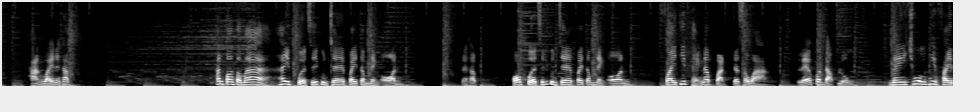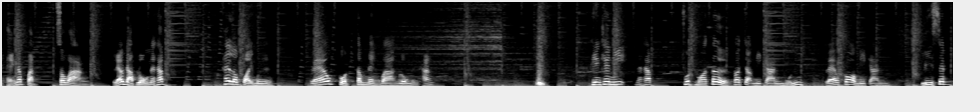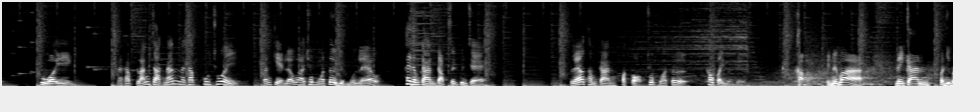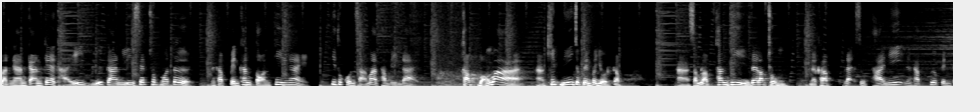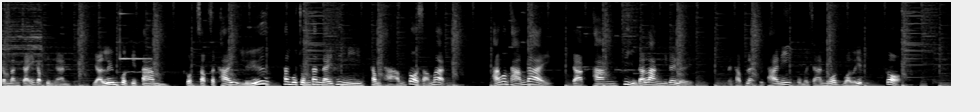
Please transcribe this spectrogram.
ค้างไว้นะครับ ขั้นตอนต่อมาให้เปิดสวิตช์กุญแจไปตำแหน่งออนนะครับพอเปิดสวิตช์กุญแจไปตำแหน่งออน ไฟที่แผงหน้าปัดจะสว่าง แล้วก็ดับลง ในช่วงที่ไฟแผงหน้าปัด สว่างแล้วดับลงนะครับ ให้เราปล่อยมือ แล้วกดตำแหน่งวางลงหนึ่งครั้ง เพียงแค่นี้นะครับ ชุดมอเตอร์ก็จะมีการหมุนแล้วก็มีการรีเซ็ตตัวเองนะครับหลังจากนั้นนะครับผู้ช่วยสังเกตแล้วว่าชุดมอเตอร์หยุดหมุนแล้ว ให้ทำการดับสวิตช์กุญแจ แล้วทำการประกอบชุดมอเตอร์เข้าไปเหมือนเดิมครับเห็นไหมว่า ในการปฏิบัติงานการแก้ไขหรือการรีเซ็ตชุดมอเตอร์นะครับเป็นขั้นตอนที่ง่ายที่ทุกคนสามารถทำเองได้ ครับหวังว่าคลิปนี้จะเป็นประโยชน์กับสำหรับท่านที่ได้รับชมนะครับ และสุดท้ายนี้นะครับเพื่อเป็นกำลังใจให้กับทีมงาน อย่าลืมกดติดตาม กด Subscribe หรือท่านผู้ชมท่านใดที่มีคำถามก็สามารถถามคำถามได้จากทางที่อยู่ด้านล่างนี้ได้เลยนะครับและสุดท้ายนี้ผมอาจารย์โน้ตวลลิตก็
